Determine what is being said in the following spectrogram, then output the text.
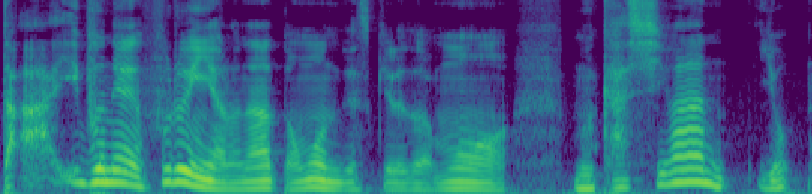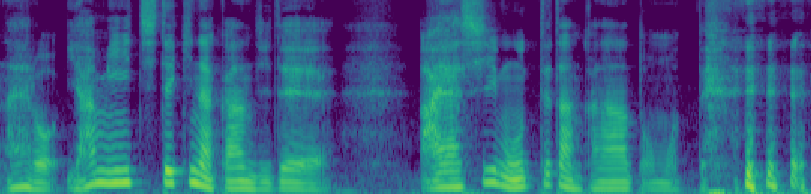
だいぶね、古いんやろなと思うんですけれども、昔はよ、なんやろ、闇市的な感じで、怪しいもん売ってたんかなと思って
